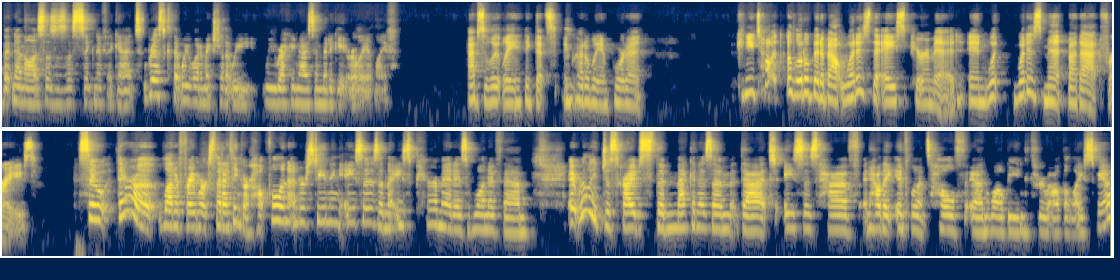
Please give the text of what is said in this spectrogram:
But nonetheless, this is a significant risk that we want to make sure that we, we recognize and mitigate early in life. Absolutely. I think that's mm-hmm. incredibly important. Can you talk a little bit about what is the ACE pyramid and what, what is meant by that phrase? So, there are a lot of frameworks that I think are helpful in understanding ACEs, and the ACE pyramid is one of them. It really describes the mechanism that ACEs have and how they influence health and well being throughout the lifespan.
